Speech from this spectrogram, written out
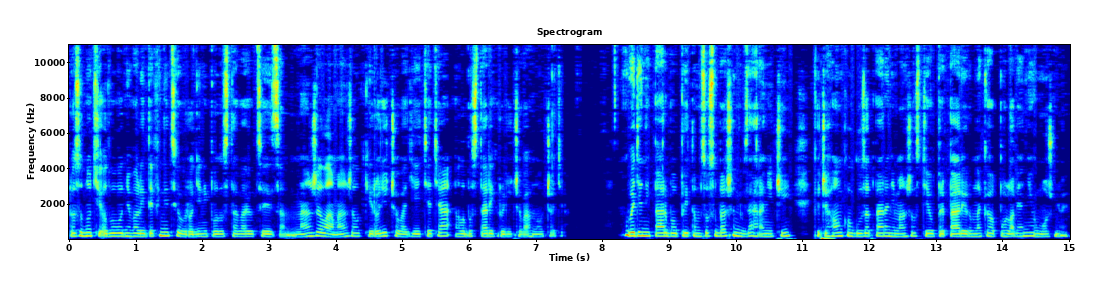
Rozhodnutie odôvodňovali definíciou rodiny pozostávajúcej za manžela a manželky, rodičov a dieťaťa alebo starých rodičov a vnúčaťa. Uvedený pár bol pritom zosobášený v zahraničí, keďže Hongkong uzatváranie manželstiev pre páry rovnakého pohľavia neumožňuje.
